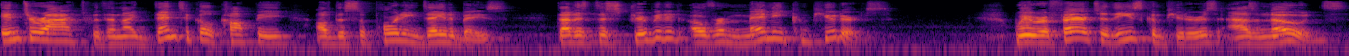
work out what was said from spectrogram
interact with an identical copy of the supporting database that is distributed over many computers. We refer to these computers as nodes.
